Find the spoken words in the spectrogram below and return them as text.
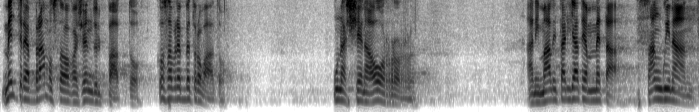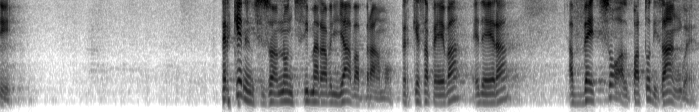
mentre Abramo stava facendo il patto, cosa avrebbe trovato? Una scena horror, animali tagliati a metà, sanguinanti. Perché non si, non si meravigliava Abramo? Perché sapeva ed era avvezzo al patto di sangue.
